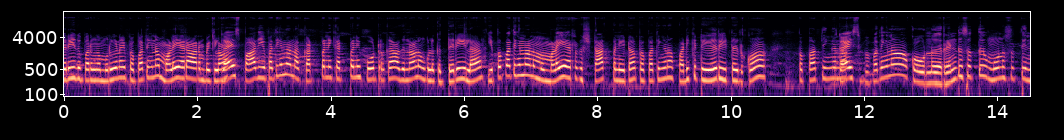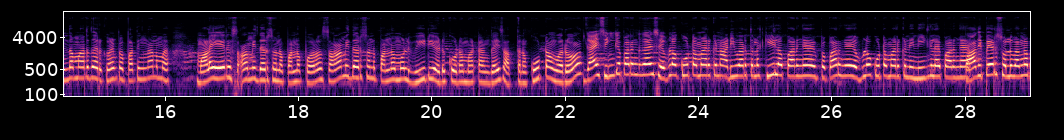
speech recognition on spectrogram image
தெரியுது பாருங்கள் முருகனை. இப்போ பார்த்தீங்கன்னா மலை ஏற ஆரம்பிக்கலாம். கைஸ் பாதியை பார்த்தீங்கன்னா நான் கட் பண்ணி கட் பண்ணி போட்டிருக்கேன். அதனால உங்களுக்கு தெரியல. இப்போ பார்த்தீங்கன்னா நம்ம மலை ஸ்டார்ட் பண்ணிட்டோம். இப்போ பார்த்தீங்கன்னா படிக்கட்டு ஏறிட்டு இருக்கோம். இப்போ பார்த்தீங்கன்னா கைஸ் இப்போ பார்த்தீங்கன்னா ஒன்று ரெண்டு சுத்து மூணு சுத்து இந்த மாதிரி தான் இருக்கும். இப்போ பார்த்தீங்கன்னா நம்ம மலை ஏறி சாமி தரிசனம் பண்ண போகிறோம் சாமி தரிசனம் பண்ணும்போது வீடியோ எடுக்க விட மாட்டாங்க. கைஸ் அத்தனை கூட்டம் வரும். கைஸ் இங்கே பாருங்கள் கைஸ் எவ்வளோ கூட்டமாக இருக்குன்னு அடிவாரத்தில் கீழே பாருங்கள் இப்போ பாருங்கள் எவ்வளோ கூட்டமாக இருக்குன்னு நீங்களே பாருங்கள் பாதி பேர் சொல்லுவாங்க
